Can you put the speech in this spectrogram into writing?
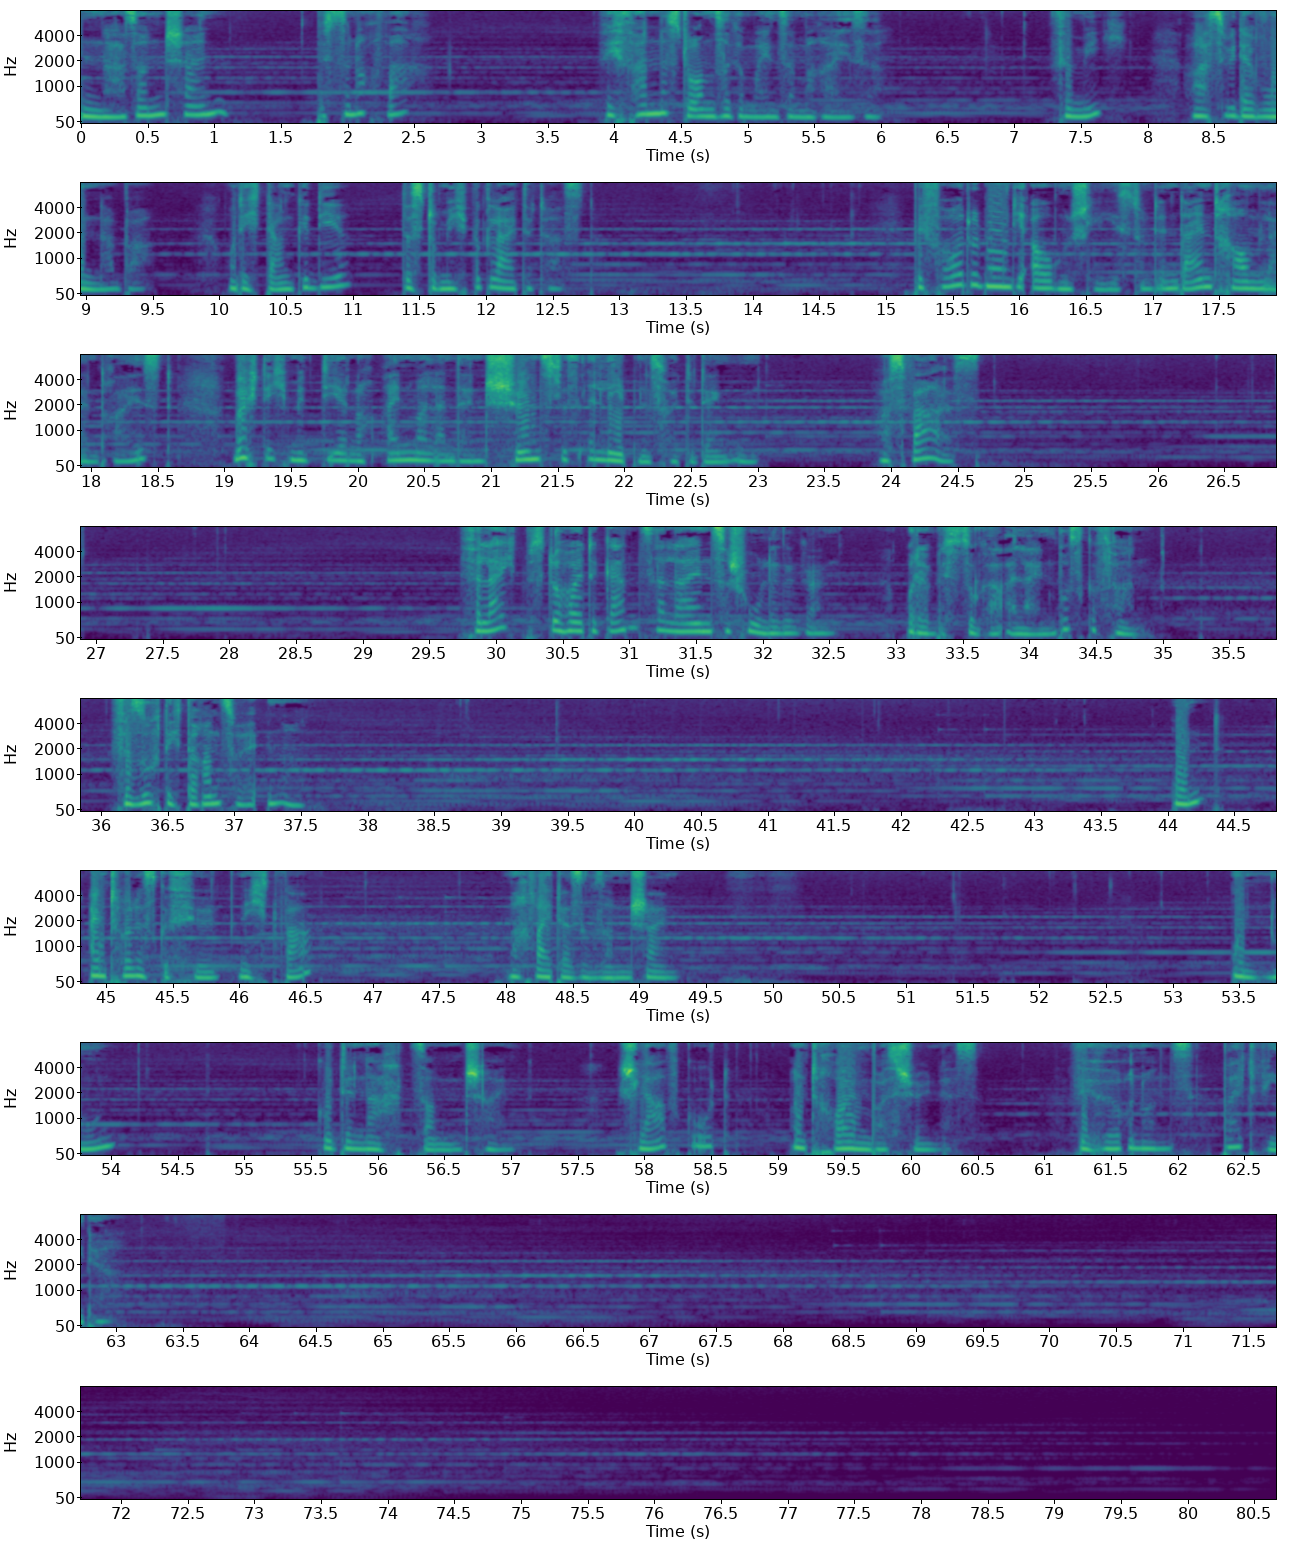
Na, Sonnenschein, bist du noch wach? Wie fandest du unsere gemeinsame Reise? Für mich war es wieder wunderbar und ich danke dir, dass du mich begleitet hast. Bevor du nun die Augen schließt und in dein Traumland reist, möchte ich mit dir noch einmal an dein schönstes Erlebnis heute denken. Was war es? Vielleicht bist du heute ganz allein zur Schule gegangen oder bist sogar allein Bus gefahren. Versuch dich daran zu erinnern. Und ein tolles Gefühl, nicht wahr? Mach weiter so, Sonnenschein. Und nun, gute Nacht, Sonnenschein. Schlaf gut und träum was Schönes. Wir hören uns bald wieder.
